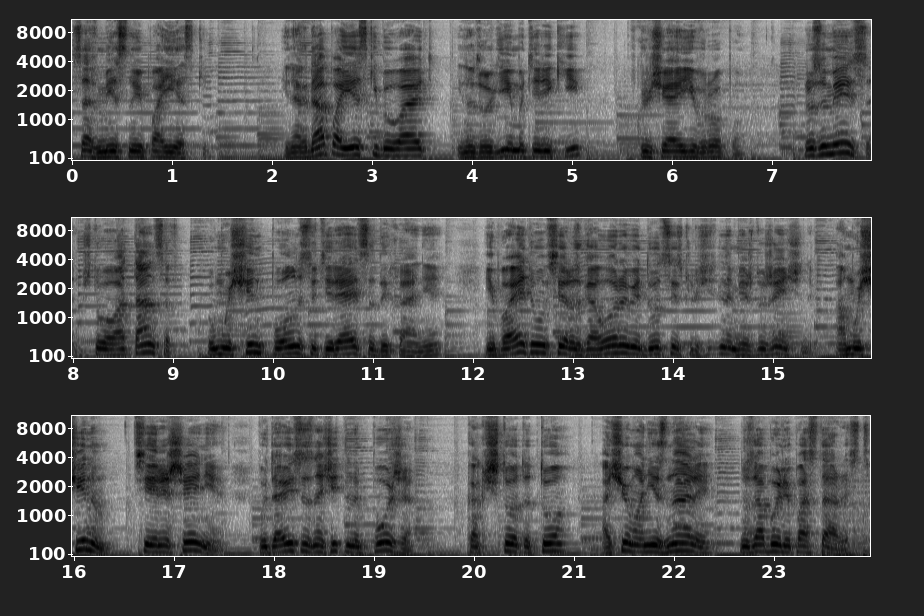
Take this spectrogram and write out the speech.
совместные поездки. Иногда поездки бывают и на другие материки, включая Европу. Разумеется, что от танцев у мужчин полностью теряется дыхание, и поэтому все разговоры ведутся исключительно между женщинами. А мужчинам все решения выдаются значительно позже, как что-то то, о чем они знали, но забыли по старости.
